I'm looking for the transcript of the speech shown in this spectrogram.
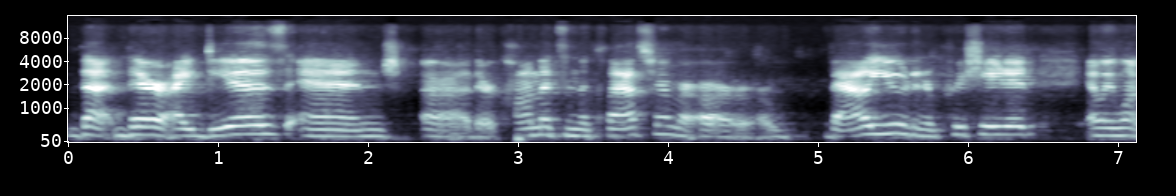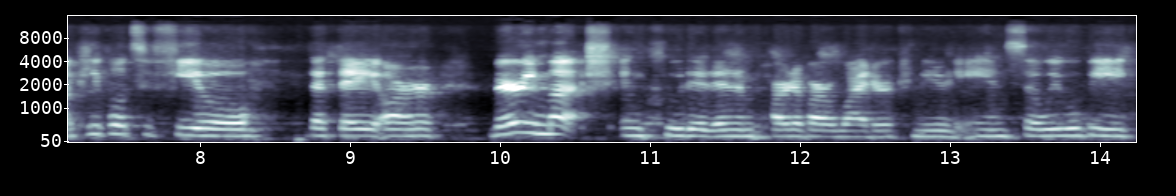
that their ideas and uh, their comments in the classroom are, are, valued and appreciated. And we want people to feel that they are very much included and in part of our wider community. And so we will be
